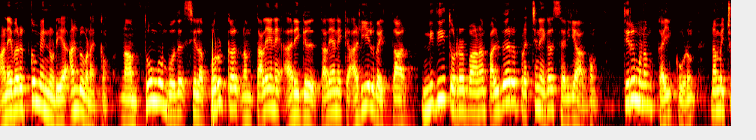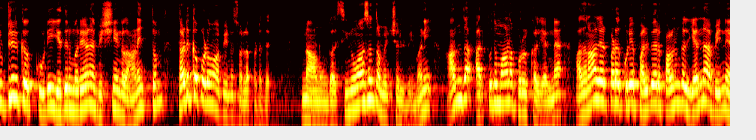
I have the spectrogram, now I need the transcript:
அனைவருக்கும் என்னுடைய அன்பு வணக்கம். நாம் தூங்கும்போது சில பொருட்கள் நம் தலையணை அருகில் தலையணைக்கு அடியில் வைத்தால் நிதி தொடர்பான பல்வேறு பிரச்சனைகள் சரியாகும். திருமணம் கைகூடும். நம்மை சுற்றியிருக்கக்கூடிய எதிர்மறையான விஷயங்கள் அனைத்தும் தடுக்கப்படும் அப்படின்னு சொல்லப்படுது. நான் உங்கள் சீனிவாசன் தமிழ்ச்செல்வி மணி அந்த அற்புதமான பொருட்கள் என்ன? அதனால் ஏற்படக்கூடிய பல்வேறு பலன்கள் என்ன அப்படின்னு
